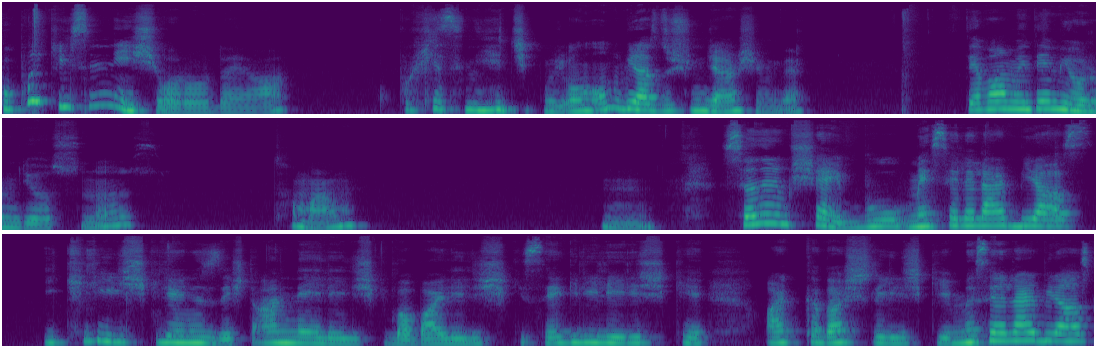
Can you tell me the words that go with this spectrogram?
Kupa ikilisinin ne işi var orada ya? Kupa ikilisi niye çıkmış? Onu, onu biraz düşüneceğim şimdi. Devam edemiyorum diyorsunuz. Tamam. Hmm. Sanırım şey bu meseleler biraz ikili ilişkilerinizde işte anneyle ilişki, babayla ilişki, sevgiliyle ilişki, arkadaşla ilişki, meseleler biraz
